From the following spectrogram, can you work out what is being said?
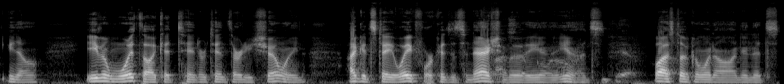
you know, even with like a ten or ten thirty showing, I could stay awake for because it's an action movie, and you know, it's Yeah. a lot of stuff going on, and it's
